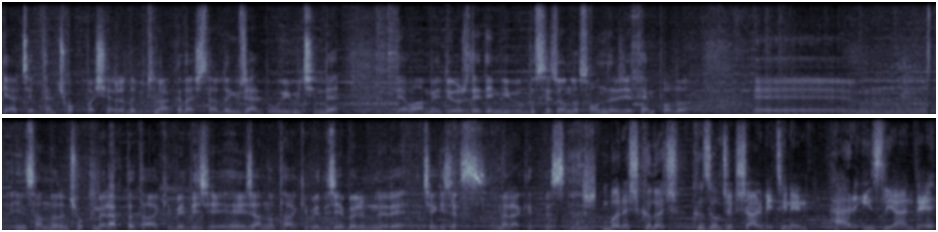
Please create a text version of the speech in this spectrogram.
gerçekten çok başarılı. Bütün arkadaşlarla güzel bir uyum içinde devam ediyoruz. Dediğim gibi bu sezonda son derece tempolu. İnsanların çok merakla takip edeceği, heyecanla takip edeceği bölümleri çekeceğiz. Merak etmesinler. Barış Kılıç, Kızılcık Şerbeti'nin her izleyende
